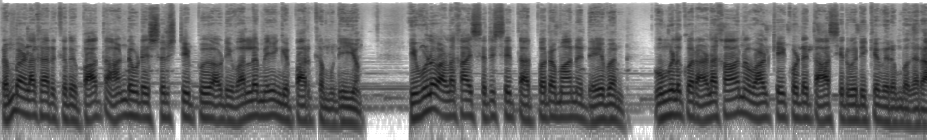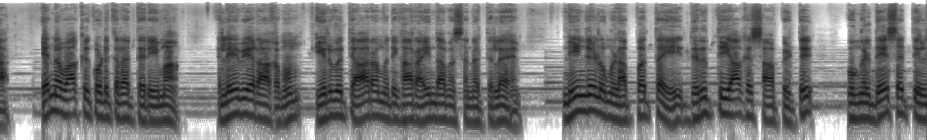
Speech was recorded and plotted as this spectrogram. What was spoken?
ரொம்ப அழகாக இருக்குது. பார்த்து ஆண்டவுடைய சிருஷ்டிப்பு அப்படி வல்லமே இங்கே பார்க்க முடியும். இவ்வளோ அழகாய் சிருஷ்டித்த அற்புதமான தேவன் உங்களுக்கு ஒரு அழகான வாழ்க்கை கொடுத்து ஆசீர்வதிக்க விரும்புகிறார். என்ன வாக்கு கொடுக்கிறார் தெரியுமா? லேவியராகமும் இருபத்தி ஆறாம் அதிகார ஐந்தாம் வசனத்தில் நீங்கள் உங்கள் அப்பத்தை திருப்தியாக சாப்பிட்டு உங்கள் தேசத்தில்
